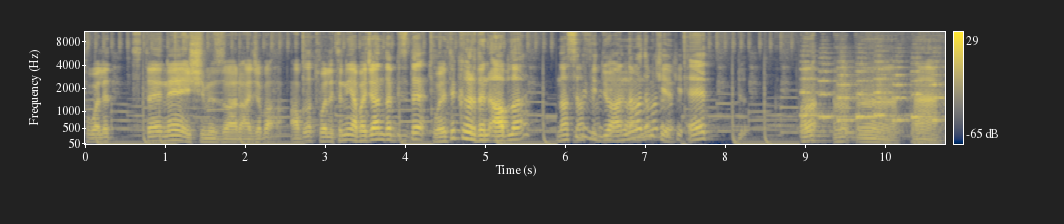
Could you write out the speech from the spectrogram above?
tuvalette ne işimiz var acaba? Abla tuvaletini yapacaksın da biz de tuvaleti kırdın abla. Nasıl, bir video, anlamadım, ki. Evet. Aa, aa, aa, ha.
